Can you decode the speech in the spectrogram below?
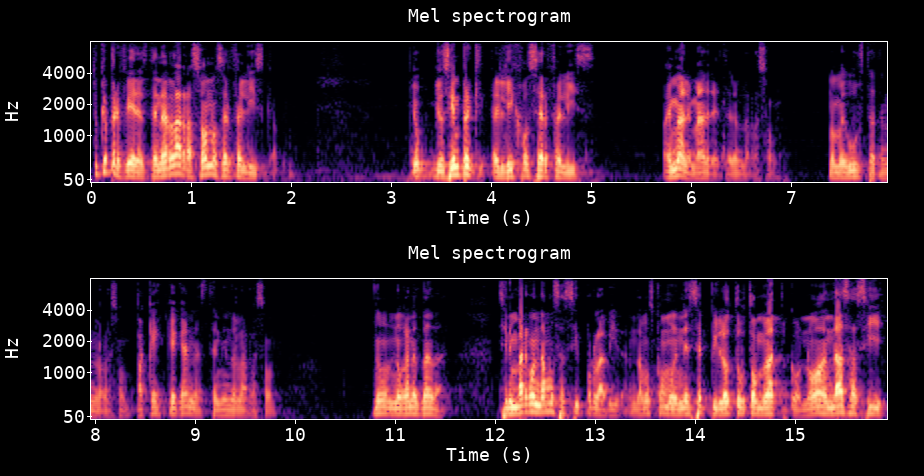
¿Tú qué prefieres, tener la razón o ser feliz, cabrón? Yo, yo siempre elijo ser feliz. A mí me vale madre tener la razón. No me gusta tener la razón. ¿Para qué? ¿Qué ganas teniendo la razón? No, no ganas nada. Sin embargo, andamos así por la vida. Andamos como en ese piloto automático, ¿no? Andas así,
